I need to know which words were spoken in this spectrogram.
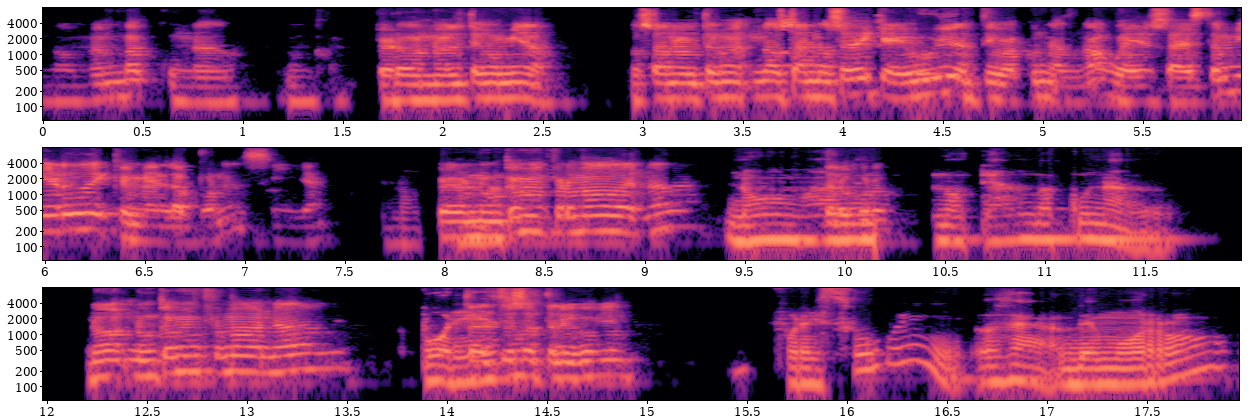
no me han vacunado nunca, pero no le tengo miedo. O sea, no, le tengo, no, o sea, no sé de que, uy, antivacunas, no, güey. O sea, esta mierda de que me la pones y ya. pero nunca me he enfermado de nada. No, te lo juro. No te han vacunado. No, nunca me he enfermado de nada, güey. Por eso. te lo digo bien. Por eso, güey. O sea, de morro,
